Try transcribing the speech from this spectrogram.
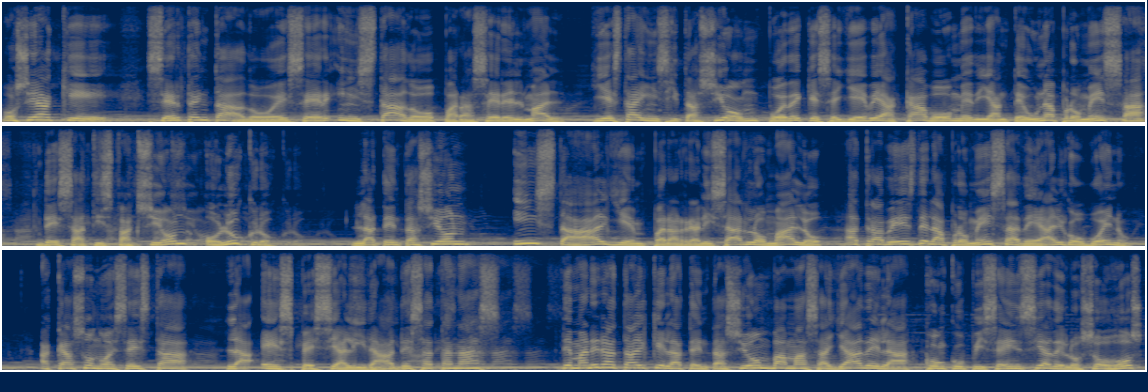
O sea que ser tentado es ser instado para hacer el mal, y esta incitación puede que se lleve a cabo mediante una promesa de satisfacción o lucro. La tentación insta a alguien para realizar lo malo a través de la promesa de algo bueno. ¿Acaso no es esta la especialidad de Satanás? De manera tal que la tentación va más allá de la concupiscencia de los ojos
